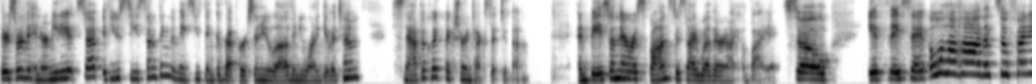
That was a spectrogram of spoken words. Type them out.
there's sort of an intermediate step. If you see something that makes you think of that person you love and you want to give it to them, snap a quick picture and text it to them. And based on their response, decide whether or not you'll buy it. So if they say, oh, haha, that's so funny,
